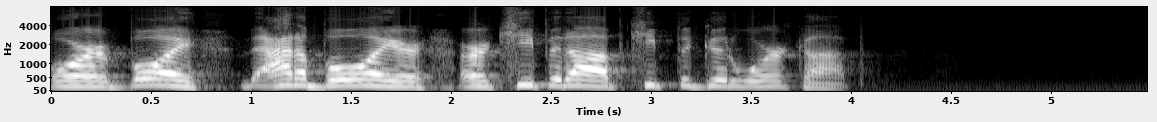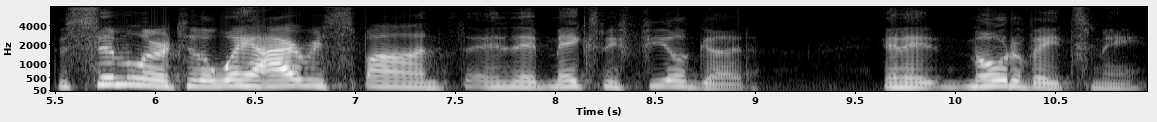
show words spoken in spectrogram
or boy, that a boy, or, or keep it up, keep the good work up. The similar to the way I respond, and it makes me feel good, and it motivates me.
